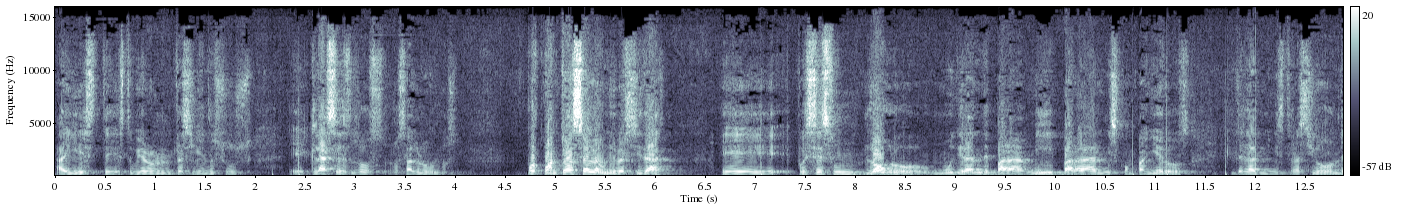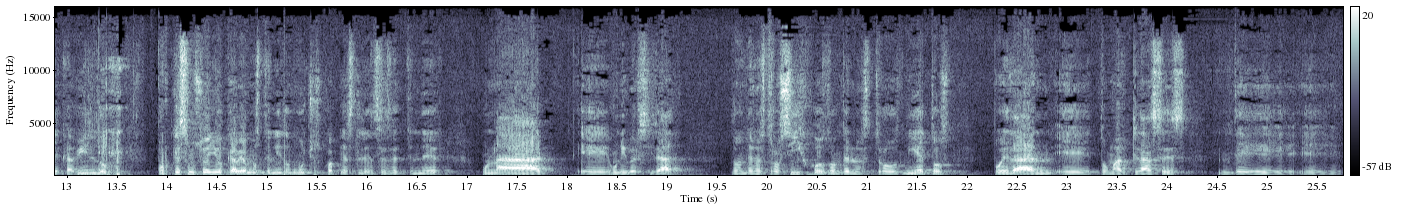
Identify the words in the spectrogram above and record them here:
ahí este, estuvieron recibiendo sus eh, clases los, los, alumnos. Por cuanto hace a la universidad, eh, pues es un logro muy grande para mí, para mis compañeros de la administración, de Cabildo, porque es un sueño que habíamos tenido muchos coapiastlenses de tener una universidad donde nuestros hijos, donde nuestros nietos puedan eh, tomar clases de, eh,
